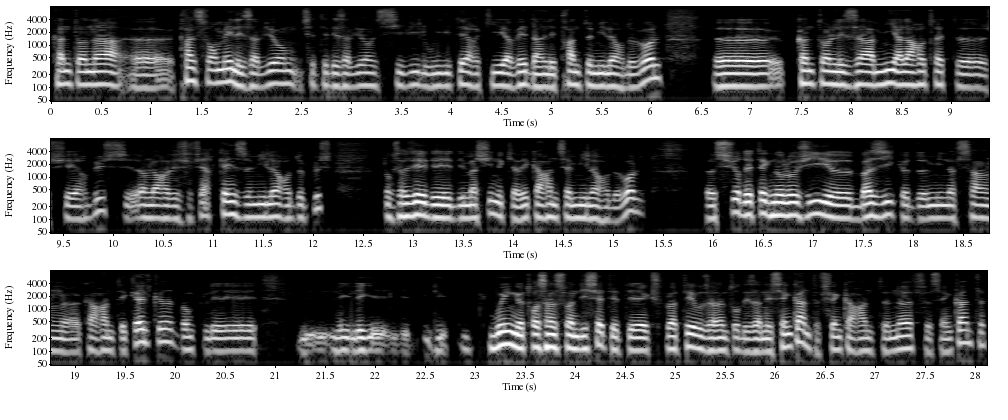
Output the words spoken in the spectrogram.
quand on a euh, transformé les avions, c'était des avions civils ou militaires qui avaient dans les 30 000 heures de vol, euh, quand on les a mis à la retraite chez Airbus, on leur avait fait faire 15 000 heures de plus. Donc ça faisait des, des machines qui avaient 45 000 heures de vol. Euh, sur des technologies euh, basiques de 1940 et quelques. Donc les, les, Boeing 377 étaient exploités aux alentours des années 50, fin 49-50. Donc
